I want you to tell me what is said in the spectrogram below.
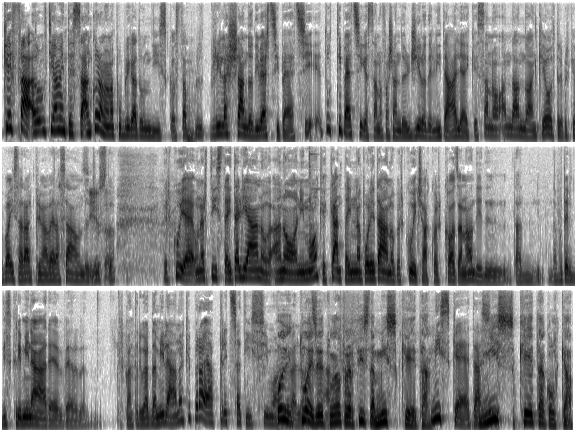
che fa? Ultimamente sta, ancora non ha pubblicato un disco, sta Mm. rilasciando diversi pezzi, tutti pezzi che stanno facendo il giro dell'Italia e che stanno andando anche oltre, perché poi sarà il Primavera Sound, Sì, giusto? esatto. Per cui è un artista italiano anonimo che canta in napoletano, per cui c'ha qualcosa no, di- da, da poter discriminare per, per quanto riguarda Milano e che però è apprezzatissimo. Poi tu hai nazionale. detto un altro artista, Mischeta. Mischeta, sì. Mischeta col K,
